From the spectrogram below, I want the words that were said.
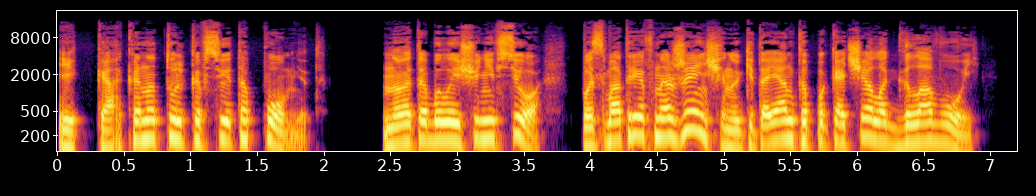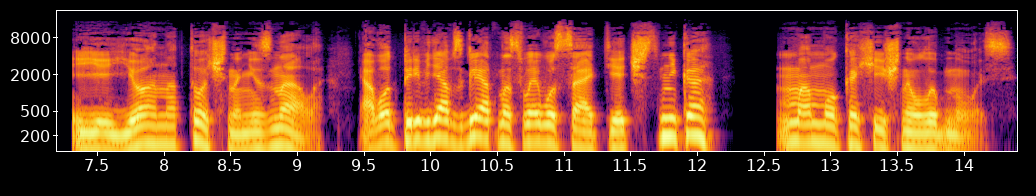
И как она только все это помнит. Но это было еще не все. Посмотрев на женщину, китаянка покачала головой. Ее она точно не знала. А вот переведя взгляд на своего соотечественника, Мамока хищно улыбнулась.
